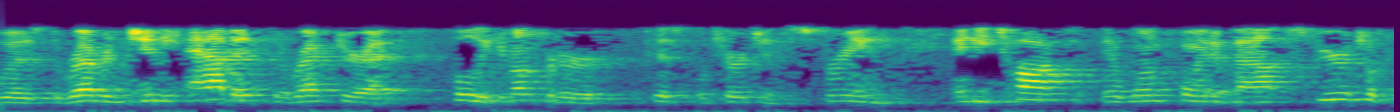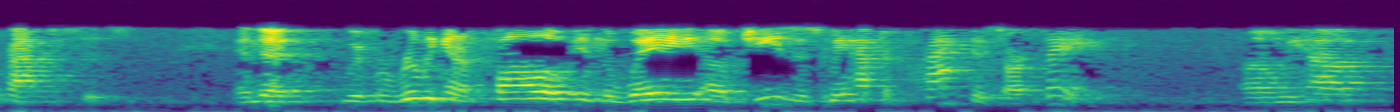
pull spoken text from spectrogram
was the Reverend Jimmy Abbott, the rector at Holy Comforter Episcopal Church in Spring, and he talked at one point about spiritual practices. And that if we're really going to follow in the way of Jesus, we have to practice our faith. Um, we have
